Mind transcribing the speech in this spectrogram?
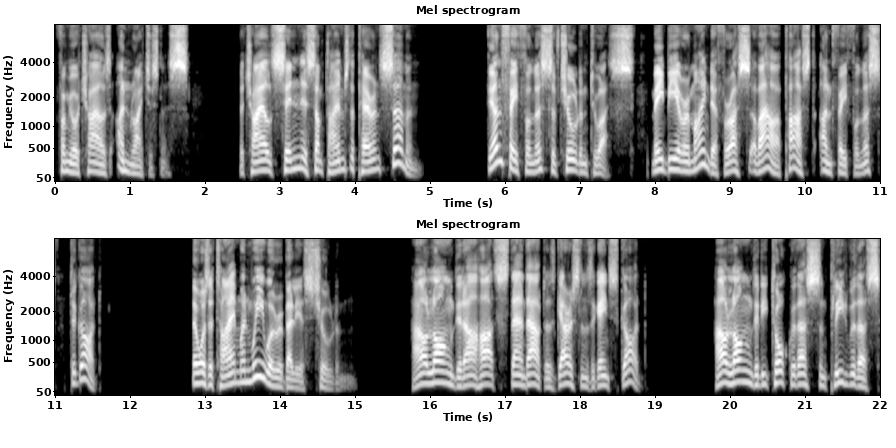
from your child's unrighteousness. The child's sin is sometimes the parent's sermon. The unfaithfulness of children to us may be a reminder for us of our past unfaithfulness to God. There was a time when we were rebellious children, how long did our hearts stand out as garrisons against God? How long did He talk with us and plead with us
